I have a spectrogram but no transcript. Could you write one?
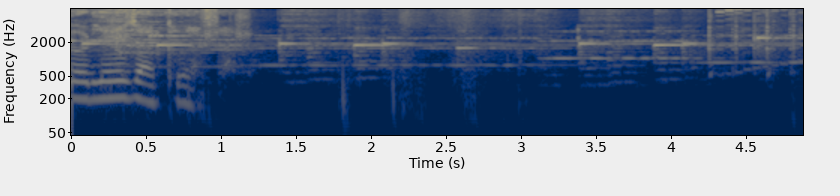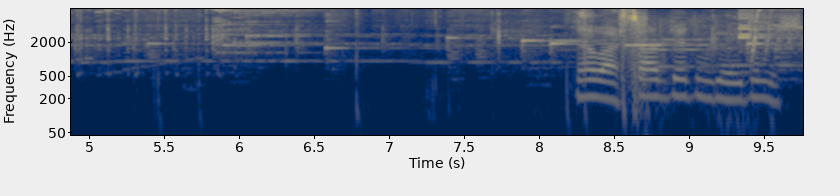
atın. Gördüğünüz arkadaşlar. Ne varsa harcadım gördünüz.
